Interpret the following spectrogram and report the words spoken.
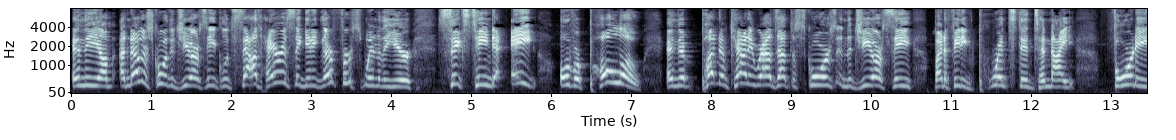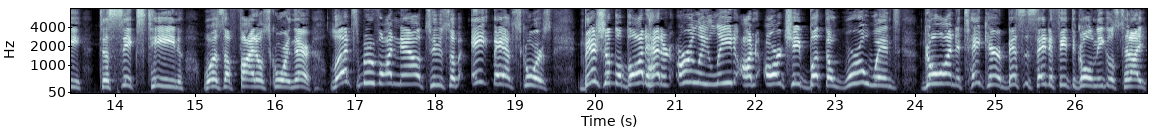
And the um, another score of the GRC includes South Harrison getting their first win of the year 16 to 8 over Polo. And then Putnam County rounds out the scores in the GRC by defeating Princeton tonight. 40 to 16 was the final score in there. Let's move on now to some eight man scores. Bishop LeBlond had an early lead on Archie, but the Whirlwinds go on to take care of business. They defeat the Golden Eagles tonight,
